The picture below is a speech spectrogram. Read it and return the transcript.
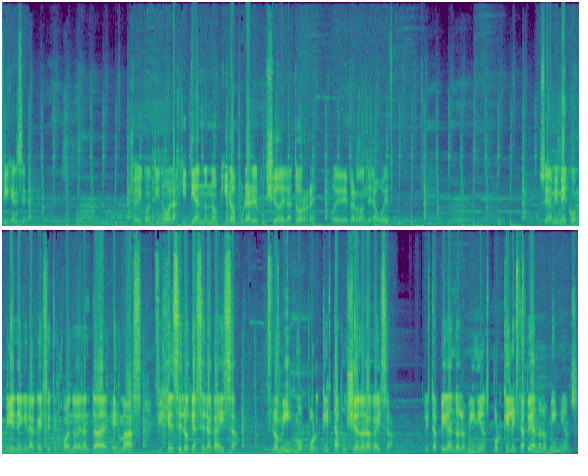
Fíjense. Yo ahí continúo la hiteando, no quiero apurar el pusheo de la torre, o de perdón, de la web. O sea, a mí me conviene que la Kaisa esté jugando adelantada. Es más, fíjense lo que hace la Kaisa. Lo mismo, ¿por qué está pusheando la Kaisa? Le está pegando a los minions. ¿Por qué le está pegando a los minions?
